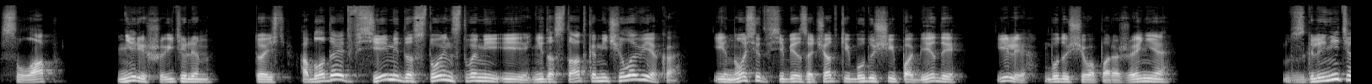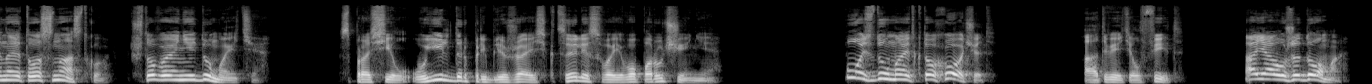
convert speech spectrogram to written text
слаб, нерешителен, то есть обладает всеми достоинствами и недостатками человека и носит в себе зачатки будущей победы или будущего поражения. Взгляните на эту оснастку. Что вы о ней думаете? Спросил Уильдер, приближаясь к цели своего поручения. «Пусть думает, кто хочет», – ответил Фит. «А я уже дома.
